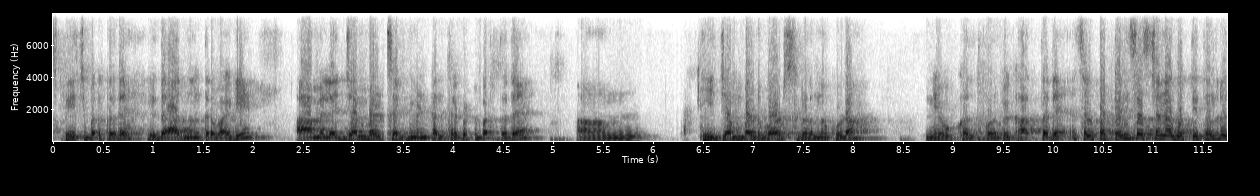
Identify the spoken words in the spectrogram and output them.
ಸ್ಪೀಚ್ ಬರ್ತದೆ. ಇದಾದ ನಂತರವಾಗಿ ಆಮೇಲೆ ಜಂಬಲ್ಡ್ ಸೆಗ್ಮೆಂಟ್ ಅಂತ ಹೇಳ್ಬಿಟ್ಟು ಬರ್ತದೆ. ಈ ಜಂಬಲ್ಡ್ ವರ್ಡ್ಸ್ಗಳನ್ನು ಕೂಡ ನೀವು ಕಲ್ತ್ಕೊಳ್ಬೇಕಾಗ್ತದೆ. ಸ್ವಲ್ಪ ಟೆನ್ಸಸ್ ಚೆನ್ನಾಗಿ ಗೊತ್ತಿತ್ತು ಅಂದ್ರೆ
